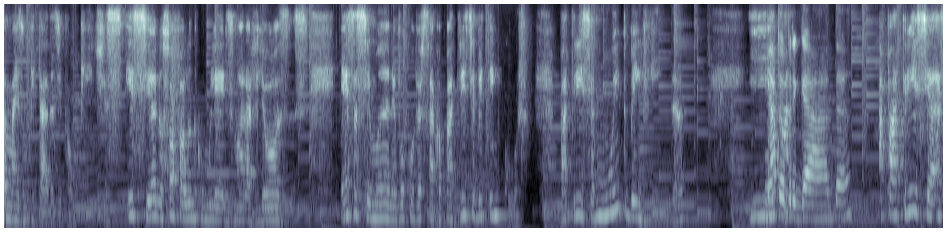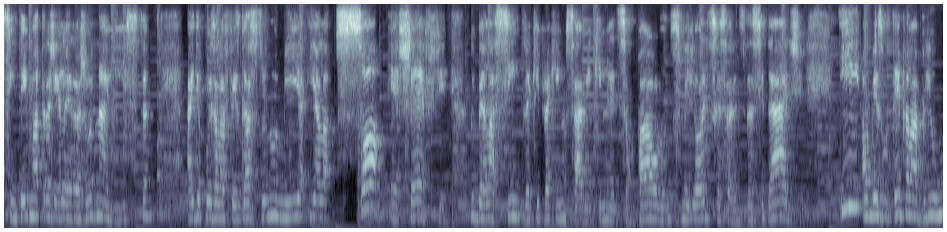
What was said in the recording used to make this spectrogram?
A mais um Pitadas e Palpites. Esse ano só falando com mulheres maravilhosas essa semana eu vou conversar com a Patrícia Bettencourt. Patrícia, muito bem-vinda. Muito a, obrigada. A Patrícia, assim, tem uma trajetória, ela era jornalista, aí depois ela fez gastronomia e ela só é chefe do Bela Sintra, que para quem não sabe, aqui não é de São Paulo, um dos melhores restaurantes da cidade e, ao mesmo tempo, ela abriu um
